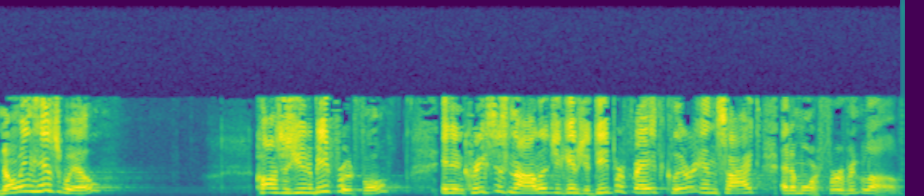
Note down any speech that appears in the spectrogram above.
knowing His will causes you to be fruitful. It increases knowledge. It gives you deeper faith, clearer insight, and a more fervent love.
